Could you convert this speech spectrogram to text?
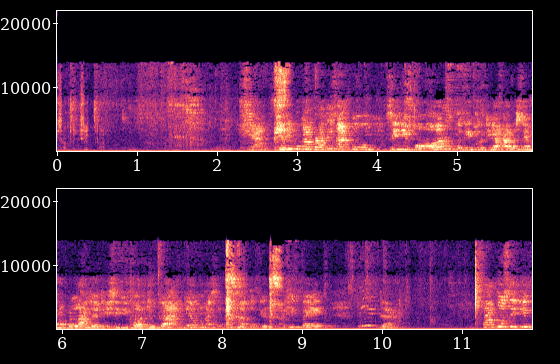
satu juta. Ya jadi bukan berarti satu CD4 begitu dia harusnya membelah jadi CD4 juga dia menghasilkan satu virus HIV. Tidak. Satu CD4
